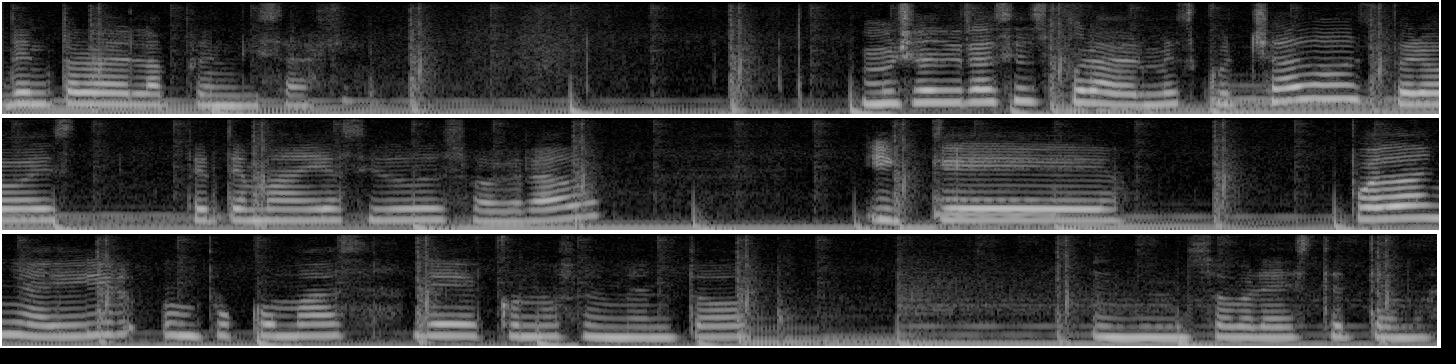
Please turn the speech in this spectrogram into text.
dentro del aprendizaje. Muchas gracias por haberme escuchado. Espero este tema haya sido de su agrado y que pueda añadir un poco más de conocimiento mm, sobre este tema.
